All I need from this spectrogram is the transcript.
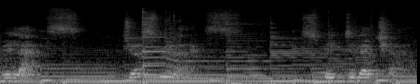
Relax. Just relax. Speak to that child.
